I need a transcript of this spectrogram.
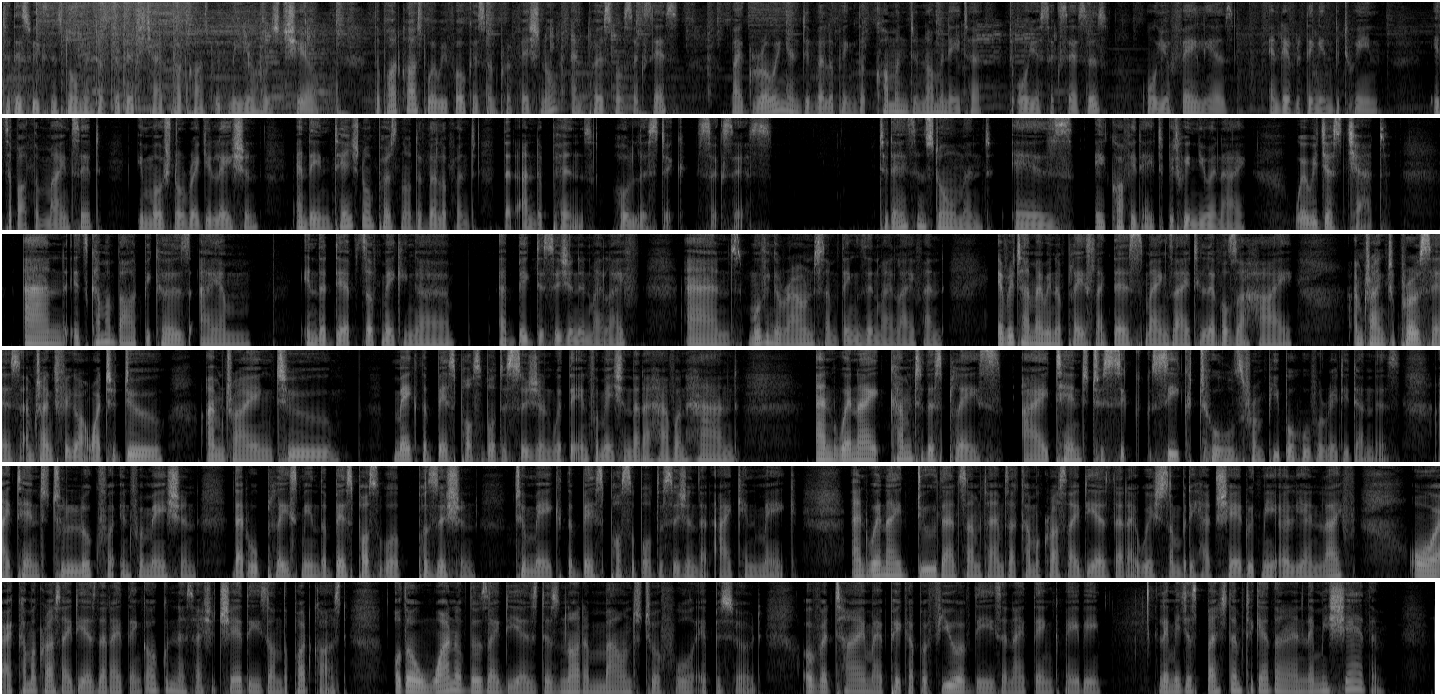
To this week's installment of the Dirty Chai podcast with me, your host, Chio. The podcast where we focus on professional and personal success by growing and developing the common denominator to all your successes, all your failures, and everything in between. It's about the mindset, emotional regulation, and the intentional personal development that underpins holistic success. Today's installment is a coffee date between you and I where we just chat and it's come about because I am in the depths of making a a big decision in my life and moving around some things in my life and every time I'm in a place like this my anxiety levels are high. I'm trying to process, I'm trying to figure out what to do. I'm trying to make the best possible decision with the information that I have on hand. And when I come to this place, I tend to seek, seek, tools from people who've already done this. I tend to look for information that will place me in the best possible position to make the best possible decision that I can make. And when I do that, sometimes I come across ideas that I wish somebody had shared with me earlier in life, or I come across ideas that I think, oh goodness, I should share these on the podcast. Although one of those ideas does not amount to a full episode, over time I pick up a few of these and I think maybe let me just bunch them together and let me share them.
